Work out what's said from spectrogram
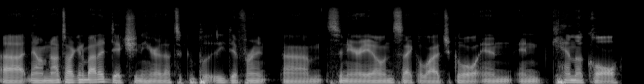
Uh, now, I'm not talking about addiction here. That's a completely different um, scenario and psychological and, and chemical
